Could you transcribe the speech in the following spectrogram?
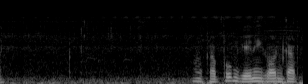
เอาครับพุ่มเกนี้ก่อนครับ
